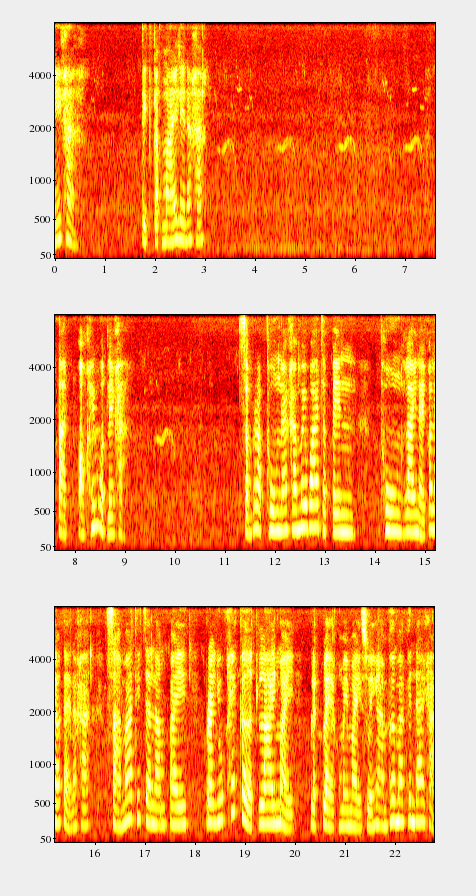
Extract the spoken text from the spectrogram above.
นี้ค่ะ ติดกับไม้เลยนะคะ ตัดออกให้หมดเลยค่ะสำหรับทุงนะคะไม่ว่าจะเป็นทุงลายไหนก็แล้วแต่นะคะ สามารถที่จะนำไปประยุกต์ให้เกิดลายใหม่ แปลกๆ ใหม่ ๆ สวยงามเพิ่มมากขึ้นได้ค่ะ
